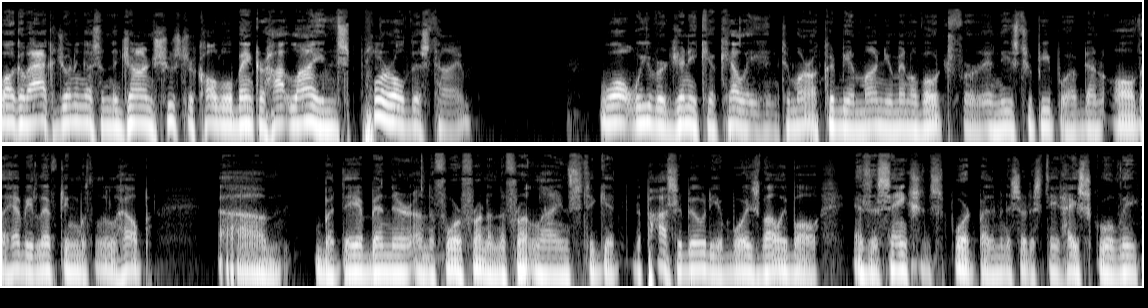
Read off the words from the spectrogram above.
Welcome back. Joining us on the John Schuster Coldwell Banker Hotlines, plural this time. Walt Weaver, Jenny Kilkelly, and tomorrow could be a monumental vote for. And these two people have done all the heavy lifting with a little help, um, but they have been there on the forefront, on the front lines to get the possibility of boys volleyball as a sanctioned sport by the Minnesota State High School League.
